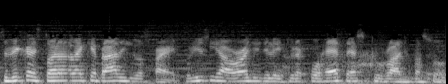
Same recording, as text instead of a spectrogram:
Você vê que a história ela é quebrada em duas partes. Por isso que a ordem de leitura correta é essa que o Vlad passou.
